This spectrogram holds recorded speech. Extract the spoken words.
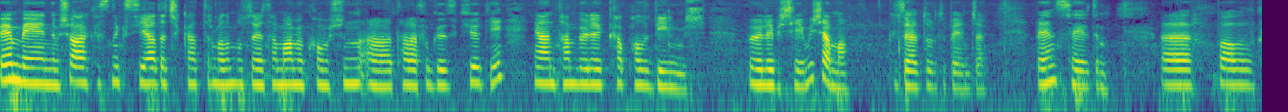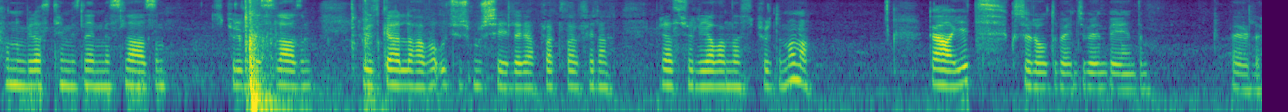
Ben beğendim. Şu arkasındaki siyahı da çıkarttırmadım. Bu sefer tamamen komşunun e, tarafı gözüküyor diye. Yani tam böyle kapalı değilmiş. Böyle bir şeymiş ama güzel durdu bence. Ben sevdim. Ee, balkonun biraz temizlenmesi lazım. Süpürülmesi lazım. Rüzgarlı hava uçuşmuş şeyler, yapraklar falan. Biraz şöyle yalandan süpürdüm ama gayet güzel oldu bence. Ben beğendim. Öyle.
